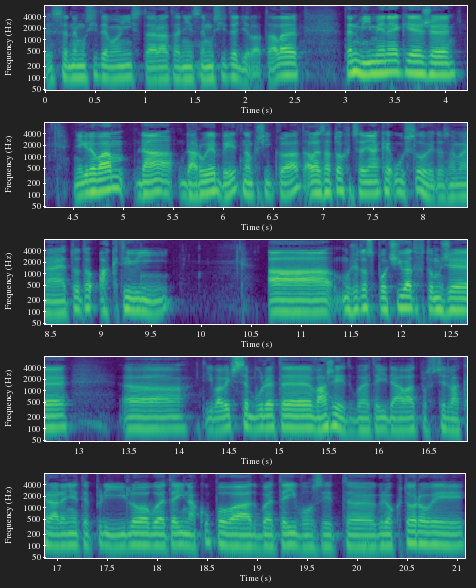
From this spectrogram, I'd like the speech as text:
vy se nemusíte o ní starat a nic nemusíte dělat. Ale ten výměnek je, že někdo vám dá, daruje byt například, ale za to chce nějaké úsluhy. To znamená, je to to aktivní a může to spočívat v tom, že uh, té babičce budete vařit, budete jí dávat prostě dvakrát denně teplé jídlo, budete jí nakupovat, budete jí vozit uh, k doktorovi,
